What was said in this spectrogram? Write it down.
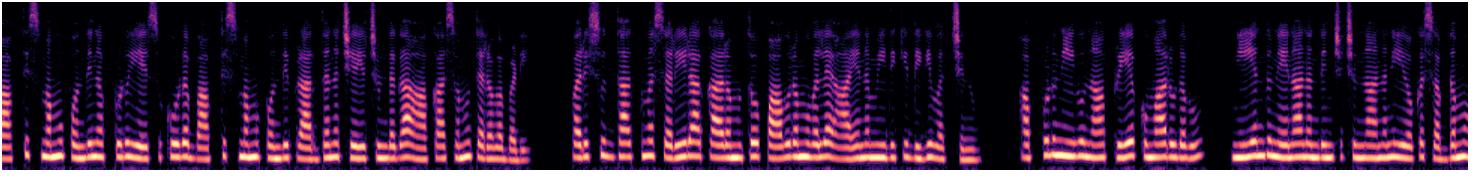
బాప్తిస్మము పొందినప్పుడు యేసు కూడా బాప్తిస్మము పొంది ప్రార్థన చేయుచుండగా ఆకాశము తెరవబడి పరిశుద్ధాత్మ శరీరాకారముతో పావురము వలె ఆయన మీదికి దిగి వచ్చెను. అప్పుడు నీవు నా ప్రియ కుమారుడవు నీయందు నేనానందించుచున్నానని ఒక శబ్దము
